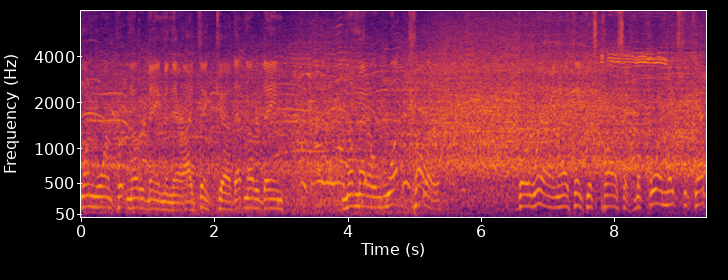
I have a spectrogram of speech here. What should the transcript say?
One more and put Notre Dame in there. I think uh, that Notre Dame, no matter what color they're wearing, I think it's classic. McCoy makes the catch.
